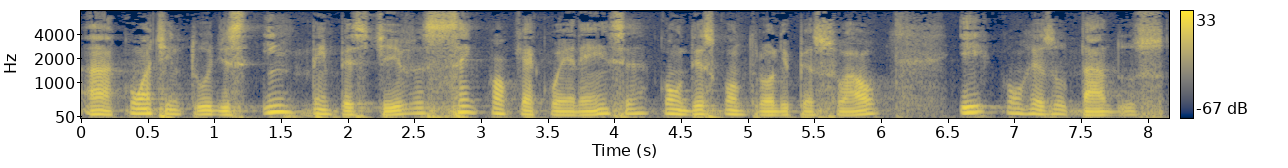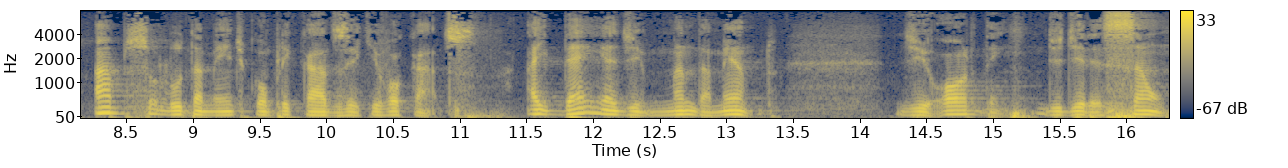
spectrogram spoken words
ah, com atitudes intempestivas, sem qualquer coerência, com descontrole pessoal e com resultados absolutamente complicados e equivocados. A ideia de mandamento, de ordem, de direção,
